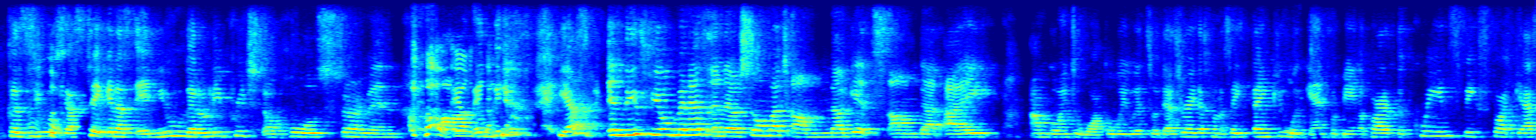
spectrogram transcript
because you was just taking us in. You literally preached a whole sermon. Oh, um, in the, yes, in these few minutes, and there's so much um nuggets um that I I'm going to walk away with. So Diseree, I just want to say thank you again for being a part of the Queen Speaks podcast,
